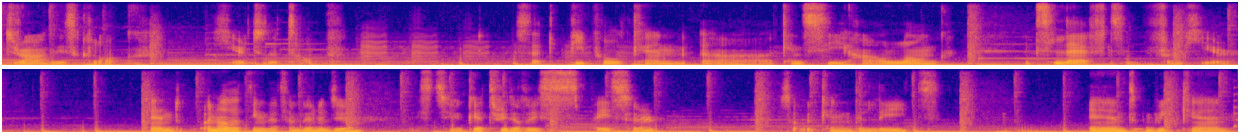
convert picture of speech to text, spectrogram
drag this clock here to the top so that people can uh, can see how long it's left from here. And another thing that I'm gonna do is to get rid of this spacer so we can delete and we can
